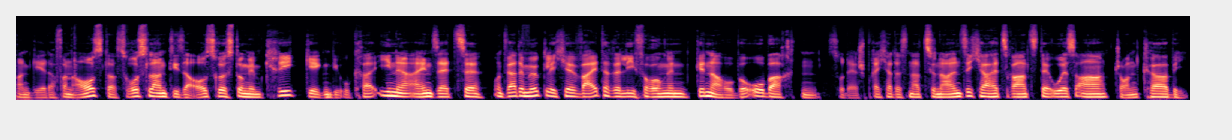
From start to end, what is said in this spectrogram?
Man gehe davon aus, dass Russland diese Ausrüstung im Krieg gegen die Ukraine einsetze und werde mögliche weitere Lieferungen genau beobachten, so der Sprecher des Nationalen Sicherheitsrats der USA, John Kirby.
